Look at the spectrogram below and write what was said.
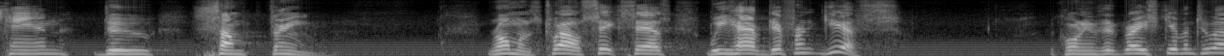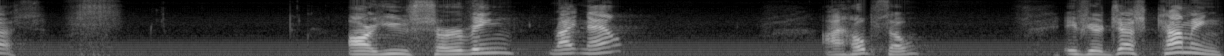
can do something. Romans 12, 6 says, We have different gifts according to the grace given to us. Are you serving right now? I hope so. If you're just coming,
